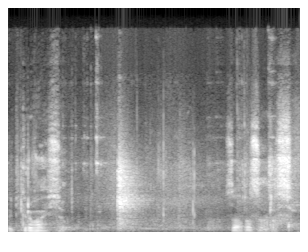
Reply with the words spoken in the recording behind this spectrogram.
Відкривайся. Зараз, зараз.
